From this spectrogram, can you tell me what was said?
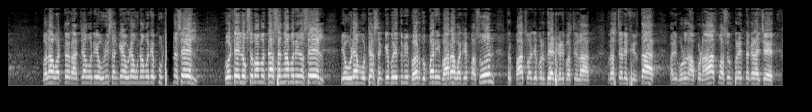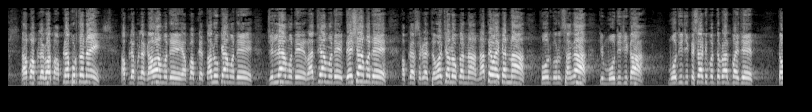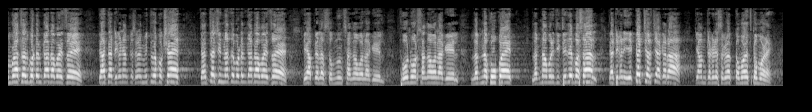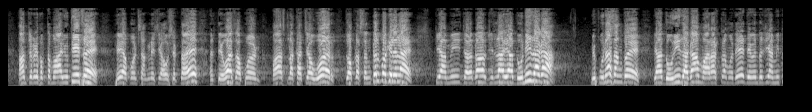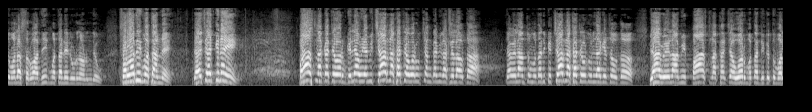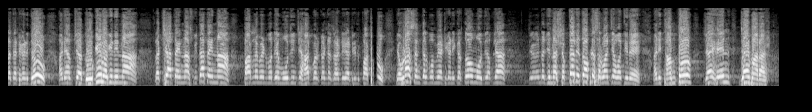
मला वाटतं राज्यामध्ये एवढी संख्या एवढ्या उन्हामध्ये कुठे नसेल? कोणत्याही लोकसभा मतदारसंघामध्ये नसेल? एवढ्या मोठ्या संख्येमध्ये तुम्ही भर दुपारी बारा वाजेपासून तर पाच वाजेपर्यंत या ठिकाणी बसलेला आहात. रस्त्याने फिरतात. आणि म्हणून आपण आजपासून प्रयत्न करायचे आहेत. आपापल्या गावात आपल्यापुरतं नाही. आपल्या आपल्या गावामध्ये आपापल्या तालुक्यामध्ये जिल्ह्यामध्ये राज्यामध्ये देशामध्ये आपल्या सगळ्या जवळच्या लोकांना नातेवाईकांना फोन करून सांगा की मोदीजी का? मोदीजी कशासाठी पंतप्रधान पाहिजेत? कमळाचंच बटन का दाबायचंय? त्या त्या ठिकाणी आमचे सगळे मित्र पक्ष आहेत. त्यांचं चिन्हाचं बटन का दाबायचं आहे हे आपल्याला समजून सांगावं लागेल. फोनवर सांगावं लागेल. लग्न खूप आहेत. लग्नामध्ये जिथे जे बसाल त्या ठिकाणी एकच चर्चा करा की आमच्याकडे सगळं कमळच कमळ आहे. आमच्याकडे फक्त महायुतीच आहे. हे आपण सांगण्याची आवश्यकता आहे. आणि तेव्हाच आपण पाच लाखाच्या वर जो आपला संकल्प केलेला आहे की आम्ही जळगाव जिल्हा या दोन्ही जागा मी पुन्हा सांगतोय या दोन्ही जागा महाराष्ट्रामध्ये देवेंद्रजी आम्ही तुम्हाला सर्वाधिक मताने निवडून आणून देऊ. सर्वाधिक मतांनी. द्यायचे आहेत की नाही? पाच लाखाच्या वर गेल्या वेळी आम्ही चार लाखाच्या वर उच्चांक आम्ही गाठलेला होता. त्यावेळेला आमचं मताधिक्य चार लाखाच्या वर दोन्ही जागेचं होतं. यावेळेला आम्ही पाच लाखांच्या वर मताधिक्य तुम्हाला त्या ठिकाणी देऊ. आणि आमच्या दोघी भगिनींना रक्षाताईंना स्मिताताईंना पार्लमेंटमध्ये मोदींचे हात बळकण्यासाठी या ठिकाणी पाठवू. एवढा संकल्प मी या ठिकाणी करतो. मोदी आपल्या देवेंद्रजींना शब्द देतो आपल्या सर्वांच्या वतीने. आणि थांबतो. जय हिंद जय महाराष्ट्र.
